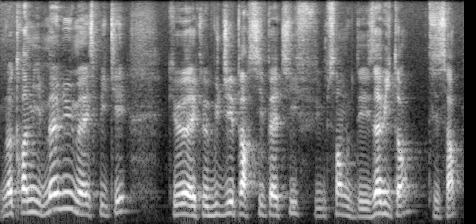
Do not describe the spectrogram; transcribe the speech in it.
notre ami Manu m'a expliqué qu'avec le budget participatif, il me semble, des habitants, c'est ça.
